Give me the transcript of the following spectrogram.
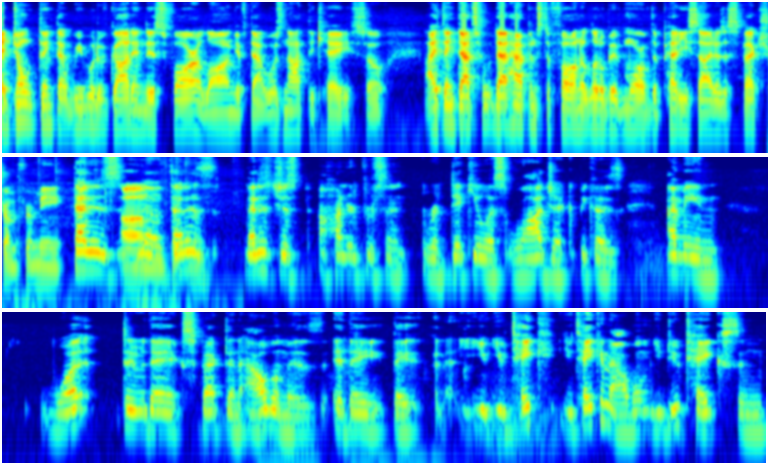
I don't think that we would have gotten this far along if that was not the case. So I think that's that happens to fall on a little bit more of the petty side of the spectrum for me. That is Um, no, that the- is that is just hundred percent ridiculous logic because I mean, what do they expect an album is? Eh, they they you you take you take an album, you do takes and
